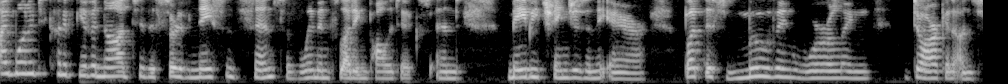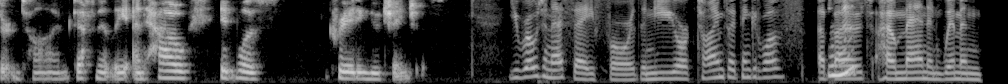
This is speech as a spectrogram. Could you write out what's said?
I wanted to kind of give a nod to this sort of nascent sense of women flooding politics and maybe changes in the air, but this moving, whirling, dark, and uncertain time, definitely, and how it was creating new changes. You wrote an essay for the New York Times, I think it was, mm-hmm. about mm-hmm. how men and women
